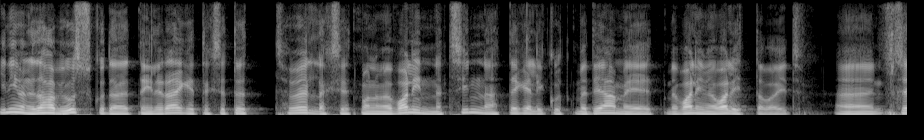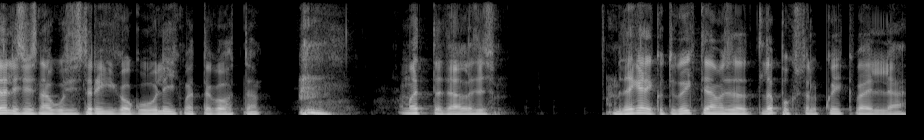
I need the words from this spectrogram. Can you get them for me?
Inimene tahab ju uskuda, et neile räägitakse tõtt, öeldakse, et me oleme valinud nad sinna, tegelikult me teame, et me valime valitavaid. Äh, see oli siis nagu siis Riigikogu liikmete kohta. mõtted jälle siis. me tegelikult ju kõik teame seda, et lõpuks tuleb kõik välja.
